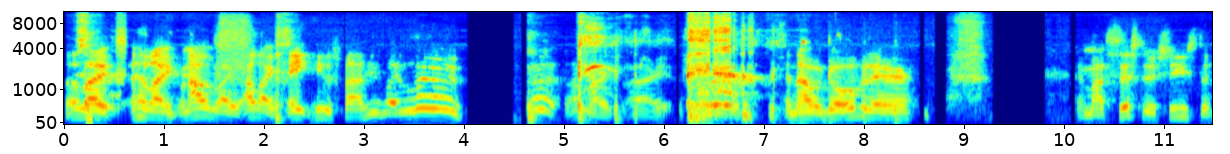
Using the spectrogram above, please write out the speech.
I was like, like when I was like, I was like eight, he was five. He's like, Lou. what?" I'm like, all right. and I would go over there, and my sister, she used to,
